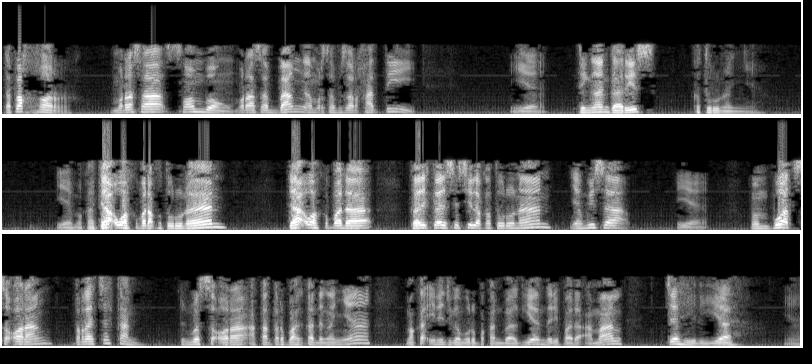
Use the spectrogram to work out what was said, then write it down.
tafakhur, merasa sombong, merasa bangga, merasa besar hati, ya, dengan garis keturunannya. Ya, maka dakwah kepada keturunan, dakwah kepada garis-garis sesila keturunan yang bisa ya, membuat seorang terlecehkan dan membuat seorang akan terbanggakan dengannya, maka ini juga merupakan bagian daripada amal jahiliyah. Ya,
